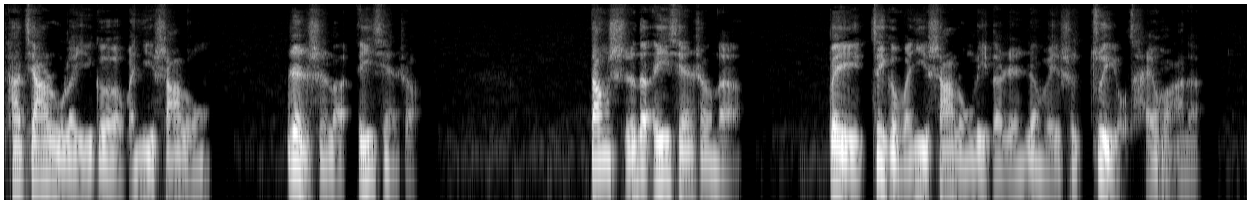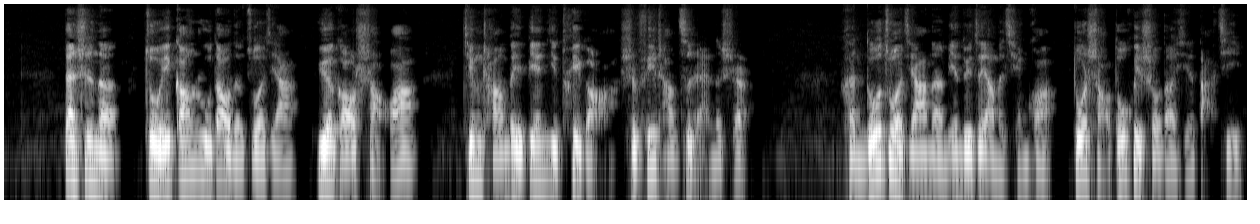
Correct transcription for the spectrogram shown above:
他加入了一个文艺沙龙，认识了 A 先生。当时的 A 先生呢，被这个文艺沙龙里的人认为是最有才华的。但是呢，作为刚入道的作家，约稿少啊，经常被编辑退稿啊，是非常自然的事儿。很多作家呢，面对这样的情况。多少都会受到一些打击，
